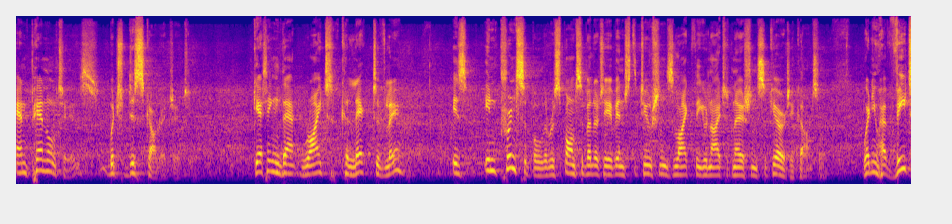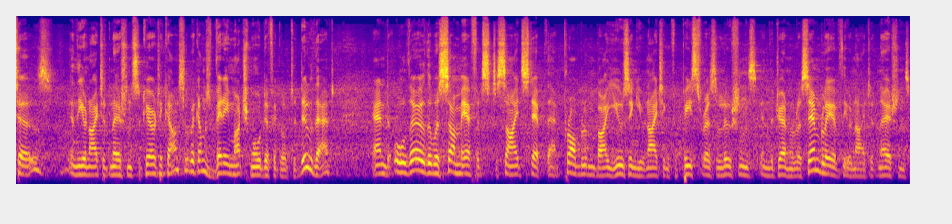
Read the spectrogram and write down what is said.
and penalties which discourage it getting that right collectively is, in principle, the responsibility of institutions like the United Nations Security Council. When you have vetoes in the United Nations Security Council, it becomes very much more difficult to do that. And although there were some efforts to sidestep that problem by using Uniting for Peace resolutions in the General Assembly of the United Nations,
